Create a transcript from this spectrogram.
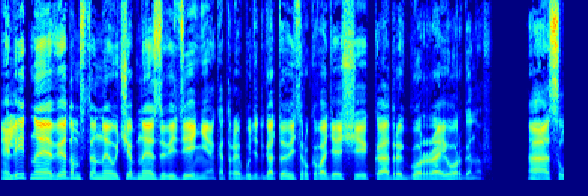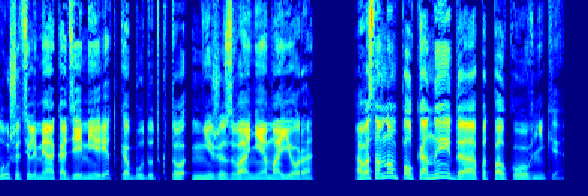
Элитное ведомственное учебное заведение, которое будет готовить руководящие кадры горрайорганов. А слушателями Академии редко будут кто ниже звания майора, а в основном полканы да подполковники.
